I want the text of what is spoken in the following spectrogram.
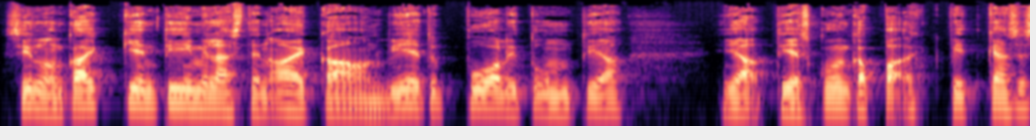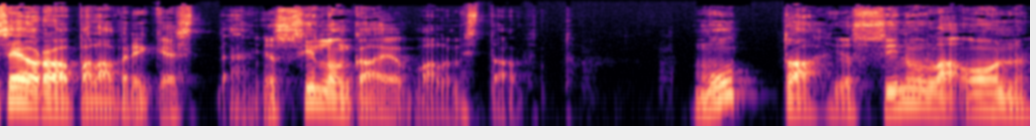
Silloin kaikkien tiimiläisten aikaa on viety puoli tuntia, ja ties kuinka pitkään se seuraava palaveri kestää, jos silloinkaan ei ole valmistauduttu. Mutta jos sinulla on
